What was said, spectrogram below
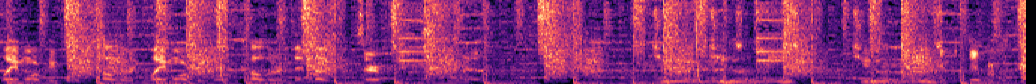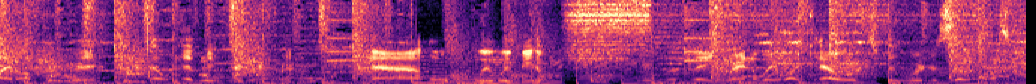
way more people of color, way more people of color than most conservatives. So Do you know, do you know what it means? Do you know what I it means? able to fight off the grid. That's how epic we are. Nah, we, we beat them. And they ran away like cowards because we're just so awesome.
